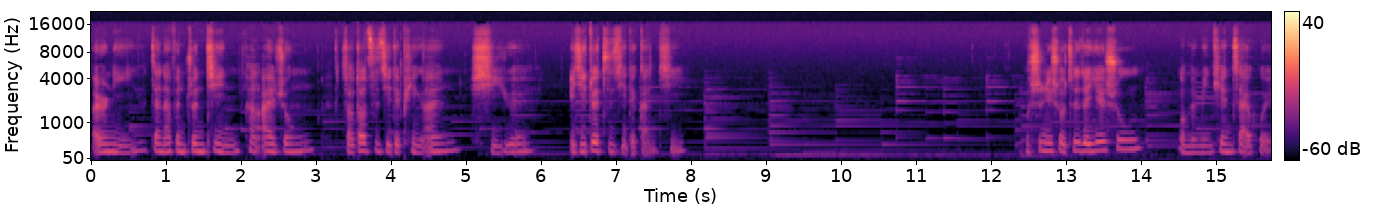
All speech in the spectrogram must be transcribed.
而你在那份尊敬和爱中，找到自己的平安、喜悦，以及对自己的感激。我是你所知的耶稣。我们明天再会。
